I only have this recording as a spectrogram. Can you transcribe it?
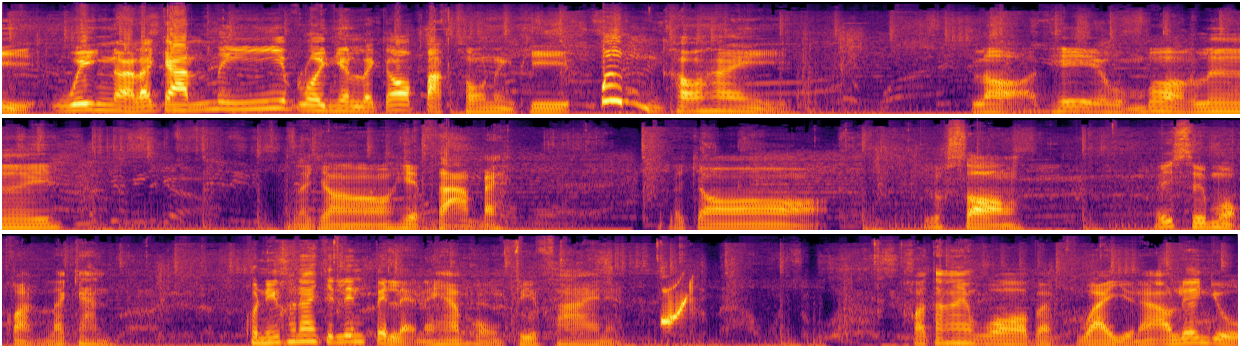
ี่วิ่งหน่อยละกันนี่โปรยเงินแล้วก็ปักทองหนึ่งทีปึ้มเข้าให้ หล่อเท่ผมบอกเลย แล้วก็เห็ดสามไป แล้วก็ลูกซองเฮ้ยซื้อหมวกก่อนละกัน คนนี้เขาน่าจะเล่นเป็นแหละนะครับผมฟรีไฟเนี่ยเขาตั้งให้วอลแบบไวอยู่นะเอาเรื่องอยู่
